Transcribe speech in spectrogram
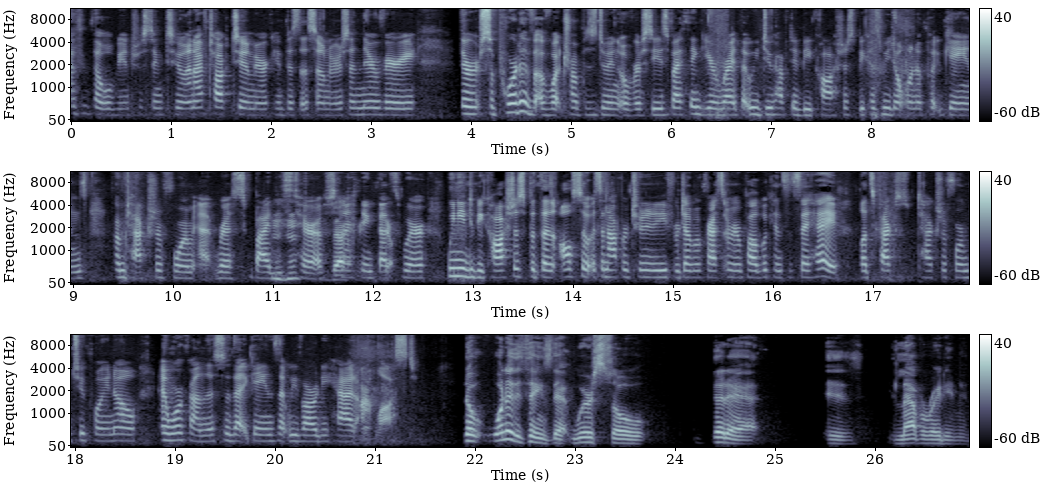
I think that will be interesting too. And I've talked to American business owners, and they're very they're supportive of what Trump is doing overseas, but I think you're right that we do have to be cautious because we don't want to put gains from tax reform at risk by these mm-hmm. tariffs. Exactly. And I think that's yep. where we need to be cautious, but then also it's an opportunity for Democrats and Republicans to say, hey, let's pass tax reform 2.0 and work on this so that gains that we've already had aren't lost. No, one of the things that we're so good at is elaborating and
